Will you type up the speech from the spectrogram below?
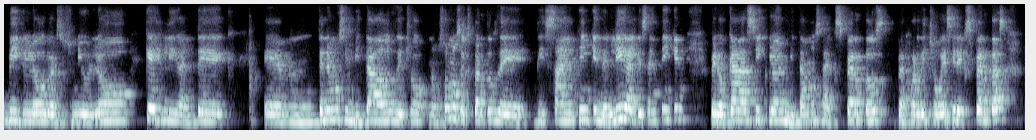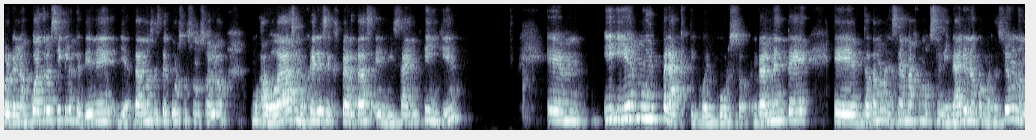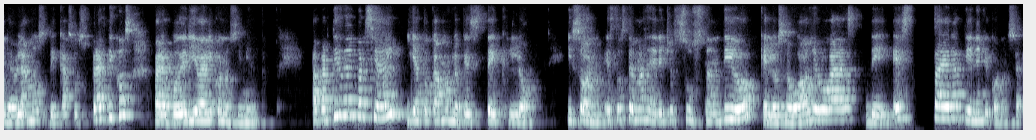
Big Law versus New Law, qué es Legal Tech, em, tenemos invitados, de hecho no somos expertos de Design Thinking, de Legal Design Thinking, pero cada ciclo invitamos a expertos, mejor dicho voy a decir expertas, porque en los cuatro ciclos que tiene dándose este curso son solo abogadas, mujeres expertas en Design Thinking, em, y es muy práctico el curso, realmente eh, tratamos de ser más como seminario, una conversación en donde hablamos de casos prácticos para poder llevar el conocimiento. A partir del parcial ya tocamos lo que es Tech Law, y son estos temas de derecho sustantivo que los abogados y abogadas de esta era tienen que conocer.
